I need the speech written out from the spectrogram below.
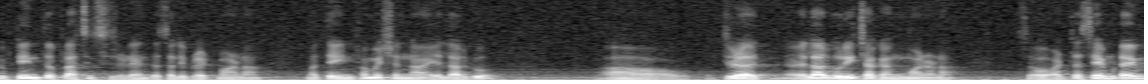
ಫಿಫ್ಟೀನ್ತ್ ಪ್ಲಾಸ್ಟಿಕ್ ಸರ್ಜರಿ ಅಂತ ಸೆಲೆಬ್ರೇಟ್ ಮಾಡೋಣ. ಮತ್ತು ಇನ್ಫಾರ್ಮೇಷನ್ನ ಎಲ್ಲರಿಗೂ ತಿಳ, ಎಲ್ಲರಿಗೂ ರೀಚ್ ಆಗಂಗೆ ಮಾಡೋಣ. So at the same time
